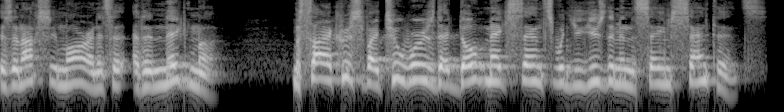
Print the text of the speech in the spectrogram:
is an oxymoron, it's a, an enigma. Messiah crucified, two words that don't make sense when you use them in the same sentence.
